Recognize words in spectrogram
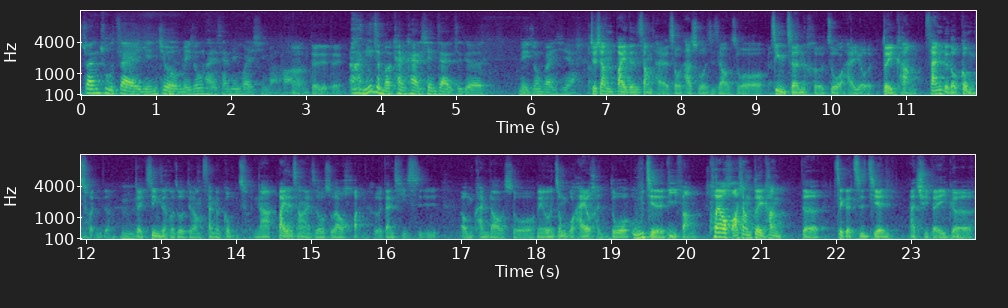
专注在研究美中台三边关系嘛，哈、嗯，对对对，啊，你怎么看看现在这个美中关系啊？就像拜登上台的时候，他说是叫做竞争、合作还有对抗三个都共存的。嗯对，竞争、合作、对抗三个共存。那拜登上台之后说要缓和，但其实呃我们看到说美国跟中国还有很多无解的地方，快要滑向对抗的这个之间，那取得一个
